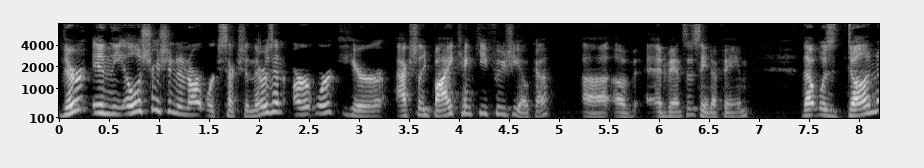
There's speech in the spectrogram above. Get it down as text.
there in the illustration and artwork section there is an artwork here actually by Kenichi Fujioka uh of Advances Zeta fame that was done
